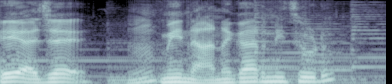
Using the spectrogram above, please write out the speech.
ఏ అజయ్ మీ నాన్నగారిని చూడు.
